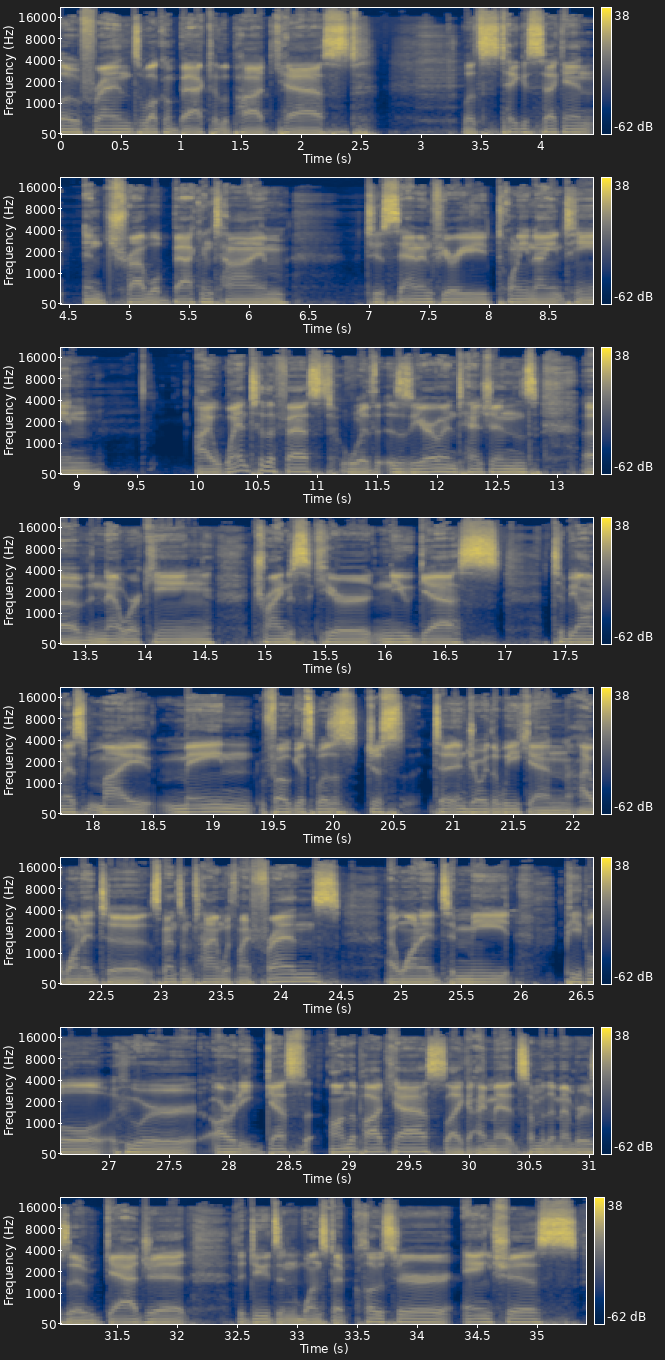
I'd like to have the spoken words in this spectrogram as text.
Hello, friends. Welcome back to the podcast. Let's take a second and travel back in time to Sound and Fury 2019. I went to the fest with zero intentions of networking, trying to secure new guests. To be honest, my main focus was just to enjoy the weekend. I wanted to spend some time with my friends. I wanted to meet people who were already guests on the podcast. Like I met some of the members of Gadget, the dudes in One Step Closer, Anxious,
